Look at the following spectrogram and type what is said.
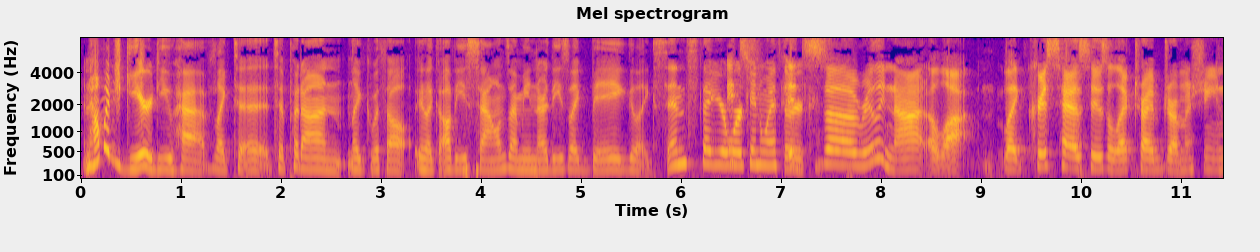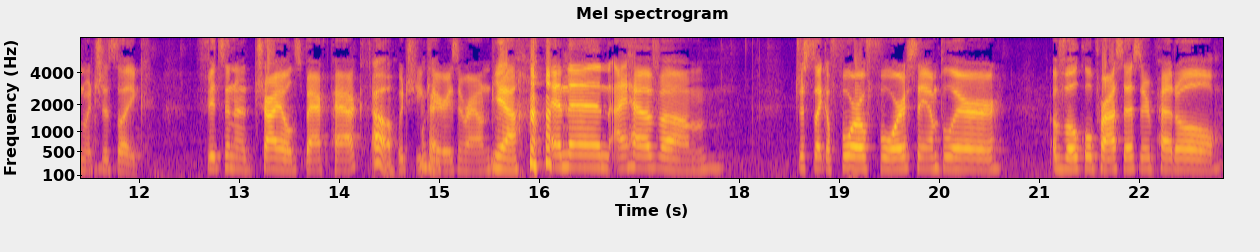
And how much gear do you have, like to to put on, like with all like all these sounds? I mean, are these like big like synths that you're it's, working with? Or? It's uh, really not a lot. Like Chris has his Electribe drum machine, which is like fits in a child's backpack. Oh, which he okay. carries around. Yeah. and then I have um, just like a 404 sampler a vocal processor pedal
